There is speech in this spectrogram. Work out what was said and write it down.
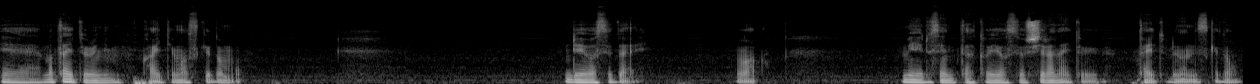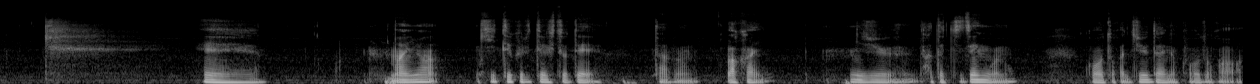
えー、まあ、タイトルにも書いてますけども令和世代はメールセンター問い合わせを知らないというタイトルなんですけどえー、まあ今聞いてくれてる人で多分若い20 20歳前後の子とか10代の子とかは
